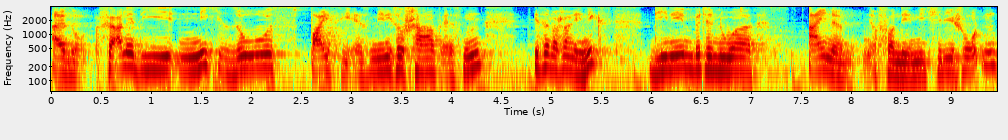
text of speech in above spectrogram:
Also, für alle, die nicht so spicy essen, die nicht so scharf essen, ist er wahrscheinlich nichts. Die nehmen bitte nur eine von den Chilischoten.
